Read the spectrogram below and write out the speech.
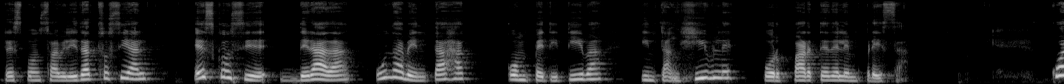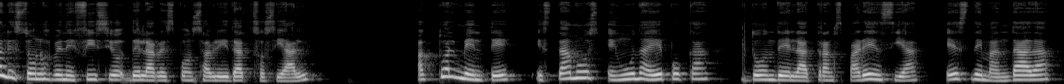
responsabilidad social es considerada una ventaja competitiva intangible por parte de la empresa. ¿Cuáles son los beneficios de la responsabilidad social? Actualmente estamos en una época donde la transparencia es demandada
